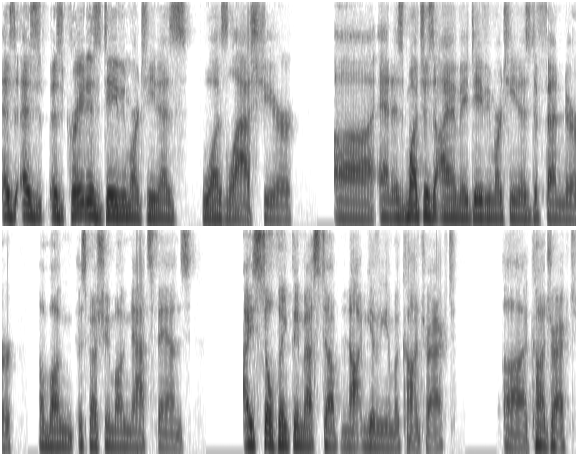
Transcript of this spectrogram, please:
as as as great as Davy Martinez was last year, uh, and as much as I am a Davy Martinez defender among especially among Nats fans, I still think they messed up not giving him a contract, uh, contract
